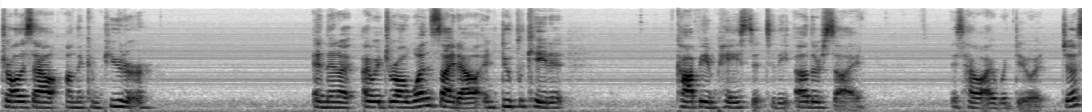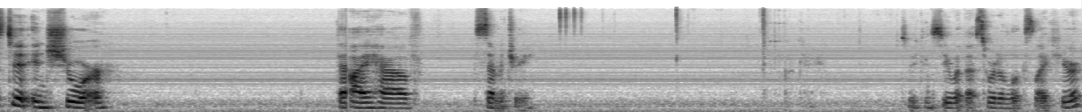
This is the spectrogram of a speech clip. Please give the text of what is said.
draw this out on the computer and then I, I would draw one side out and duplicate it, copy and paste it to the other side is how I would do it, just to ensure that I have symmetry. Okay. So you can see what that sort of looks like here.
